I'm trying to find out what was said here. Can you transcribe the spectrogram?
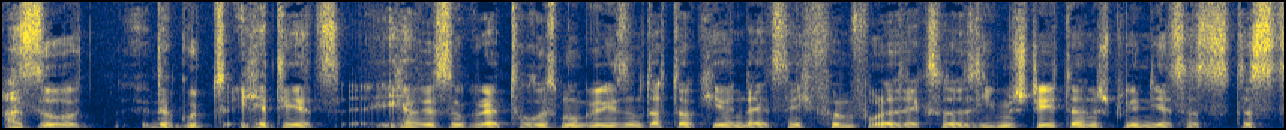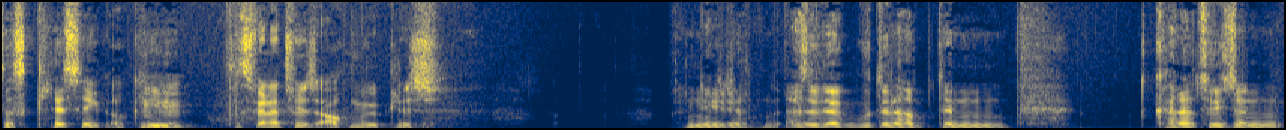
Ach so, na gut, ich hätte jetzt, ich habe jetzt so Gran Turismo gelesen und dachte, okay, wenn da jetzt nicht 5 oder 6 oder 7 steht, dann spielen die jetzt das, das, das Classic, okay. Hm, das wäre natürlich auch möglich. Nee, also da gut, dann hab, dann kann natürlich dann,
